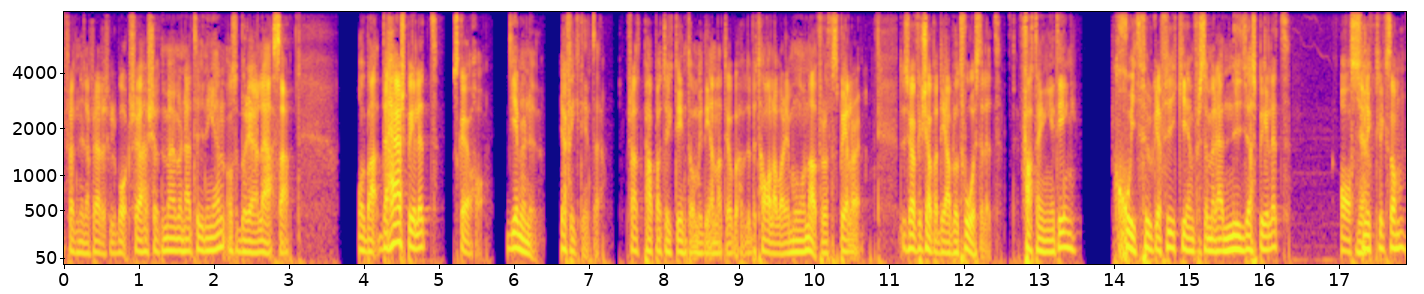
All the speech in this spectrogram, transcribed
för att mina föräldrar skulle bort. Så jag köpte med mig den här tidningen och så började jag läsa. Och bara, det här spelet ska jag ha. Ge mig det nu. Jag fick det inte. För att pappa tyckte inte om idén att jag behövde betala varje månad för att få spela det. Så jag fick köpa Diablo 2 istället. Fattar ingenting. Skitful grafik i jämförelse med det här nya spelet. Assnyggt liksom.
